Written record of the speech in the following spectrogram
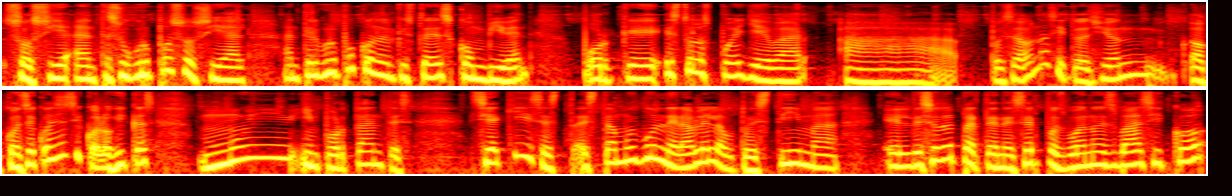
social, ante su grupo social, ante el grupo con el que ustedes conviven, porque esto los puede llevar a pues a una situación a consecuencias psicológicas muy importantes. Si aquí se está, está, muy vulnerable la autoestima, el deseo de pertenecer, pues bueno, es básico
